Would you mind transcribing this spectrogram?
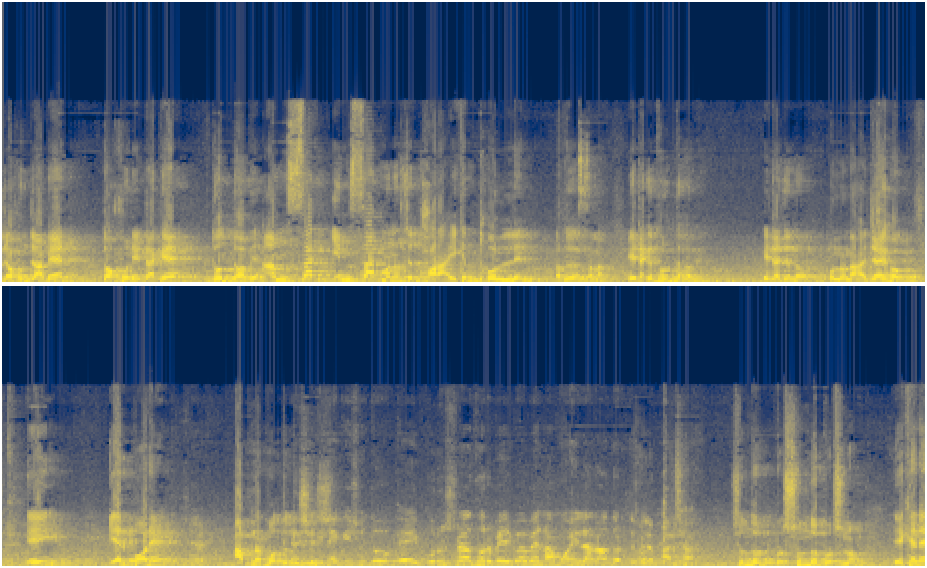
যখন যাবেন, তখন এটাকে ধরতে হবে। আমসাক, ইমসাক মানে হচ্ছে ধরা, এখানে ধরলেন রাসুলাম এটাকে ধরতে হবে। এটা যেন অন্য না হয়। যাই হোক, এই, এরপরে আপনার পদ্ধতি শেষ। শুধু এই পুরুষরা ধরবে এইভাবে না মহিলারাও ধরতে পারবে? আচ্ছা সুন্দর সুন্দর প্রশ্ন। এখানে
